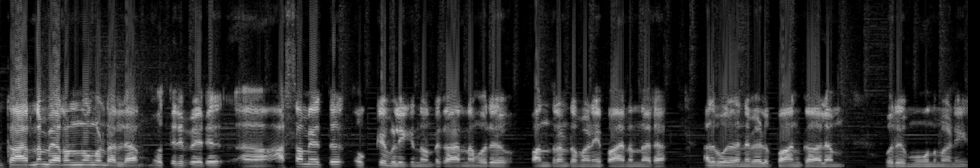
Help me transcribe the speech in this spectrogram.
കാരണം വേറൊന്നും കൊണ്ടല്ല. ഒത്തിരി പേര് ആ, സമയത്ത് ഒക്കെ വിളിക്കുന്നുണ്ട്. കാരണം ഒരു പന്ത്രണ്ട് മണി പതിനൊന്നര അതുപോലെ തന്നെ വെളുപ്പാൻ കാലം ഒരു മൂന്ന് മണി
